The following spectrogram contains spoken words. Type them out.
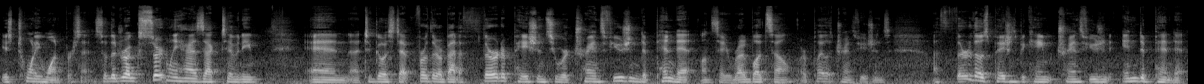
is 21%. So the drug certainly has activity. And uh, to go a step further, about a third of patients who were transfusion dependent on, say, red blood cell or platelet transfusions, a third of those patients became transfusion independent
